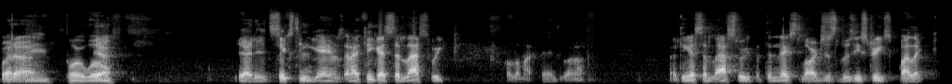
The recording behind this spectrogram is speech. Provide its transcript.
but uh, Man, poor Will. yeah, yeah, dude, sixteen games, and I think I said last week. Hold on, my fan's going off. I think I said last week that the next largest losing streaks by like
